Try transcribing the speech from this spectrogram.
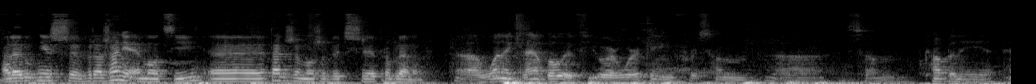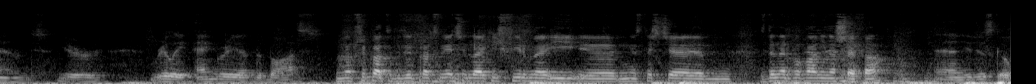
Ale również wyrażanie emocji e, także może być e, problemem. Uh, one example: if you are working for some uh, some company and you're really angry at the boss, Na przykład, gdy pracujecie dla jakiejś firmy i e, jesteście mm, zdenerwowani na szefa and you just go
